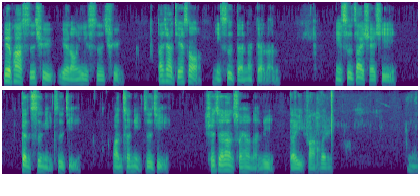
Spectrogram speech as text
越怕失去，越容易失去。当下接受你是的那个人，你是在学习，更是你自己。完成你自己，学着让所有能力得以发挥。嗯，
